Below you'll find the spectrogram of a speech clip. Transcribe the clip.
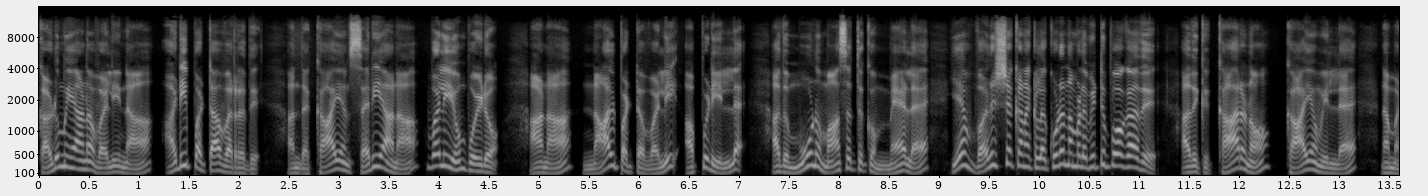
கடுமையான வலினா அடிபட்டா வர்றது. அந்த காயம் சரியானா வலியும் போயிடும். ஆனா நாள்பட்ட வலி அப்படி இல்ல. அது மூணு மாசத்துக்கும் மேல ஏன் வருஷ கணக்குல கூட நம்மள விட்டு போகாது. அதுக்கு காரணம் காயம் இல்ல. நம்ம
